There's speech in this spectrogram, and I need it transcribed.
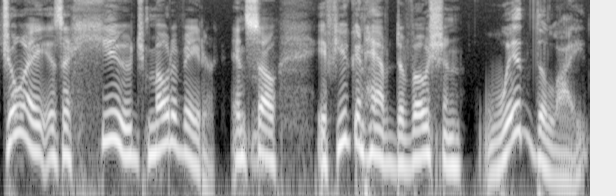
joy is a huge motivator. And so if you can have devotion with delight,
